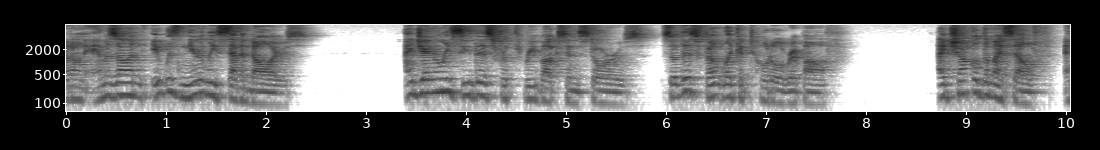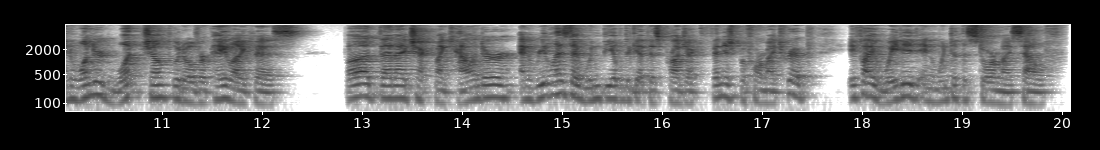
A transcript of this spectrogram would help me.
but on Amazon it was nearly $7. I generally see this for 3 bucks in stores, so this felt like a total ripoff. I chuckled to myself and wondered what chump would overpay like this. But then I checked my calendar and realized I wouldn't be able to get this project finished before my trip if I waited and went to the store myself.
